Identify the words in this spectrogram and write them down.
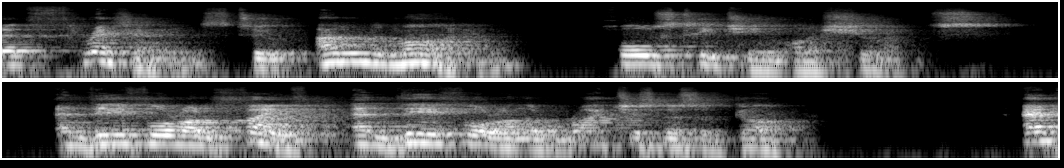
that threatens to undermine Paul's teaching on assurance, and therefore on faith, and therefore on the righteousness of God. At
